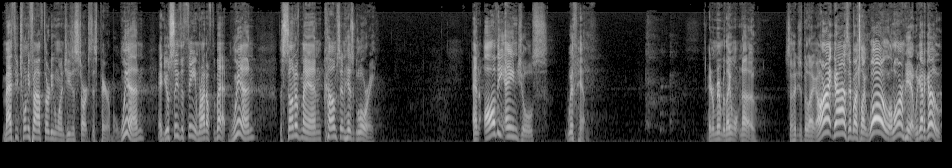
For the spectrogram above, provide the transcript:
Matthew 25, 31, Jesus starts this parable. When, and you'll see the theme right off the bat, when the Son of Man comes in his glory, and all the angels with him. And remember, they won't know. So he'll just be like, all right, guys. Everybody's like, whoa, alarm hit. We got to go.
